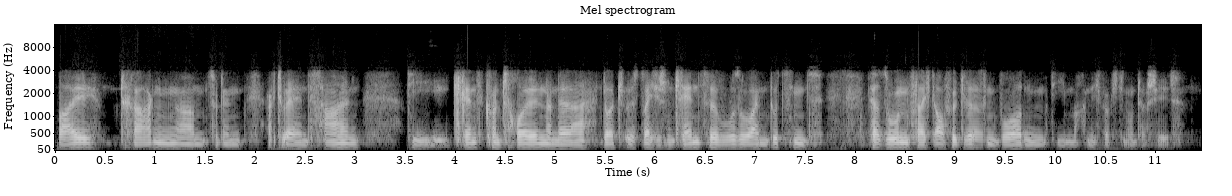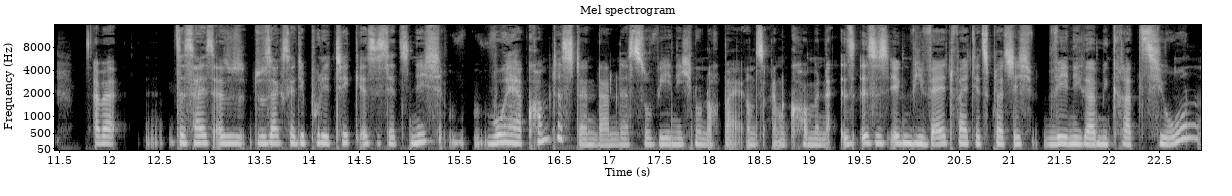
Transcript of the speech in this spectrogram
beitragen, ähm, zu den aktuellen Zahlen. Die Grenzkontrollen an der deutsch-österreichischen Grenze, wo so ein Dutzend Personen vielleicht aufgegriffen wurden, die machen nicht wirklich den Unterschied. Aber das heißt also, du sagst ja, die Politik ist es jetzt nicht. Woher kommt es denn dann, dass so wenig nur noch bei uns ankommen? Ist, ist es irgendwie weltweit jetzt plötzlich weniger Migration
